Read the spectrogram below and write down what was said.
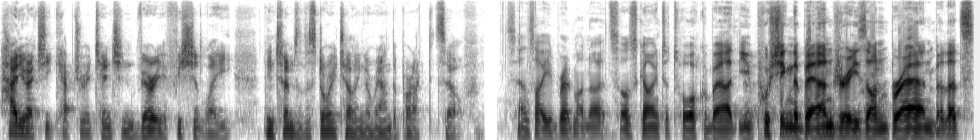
how do you actually capture attention very efficiently in terms of the storytelling around the product itself. Sounds like you've read my notes. I was going to talk about you pushing the boundaries on brand, but that's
